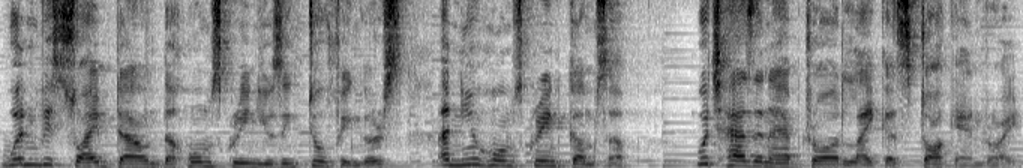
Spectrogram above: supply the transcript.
when we swipe down the home screen using two fingers, a new home screen comes up, which has an app drawer like a stock Android.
